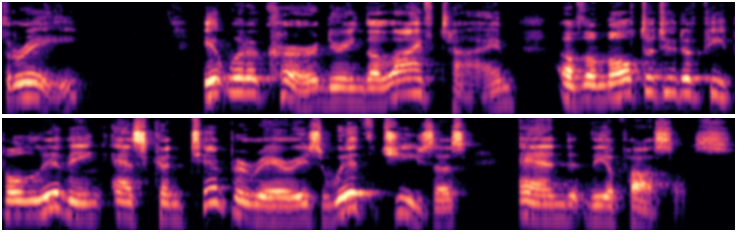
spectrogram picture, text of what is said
Three, it would occur during the lifetime of the multitude of people living as contemporaries with Jesus and the apostles.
